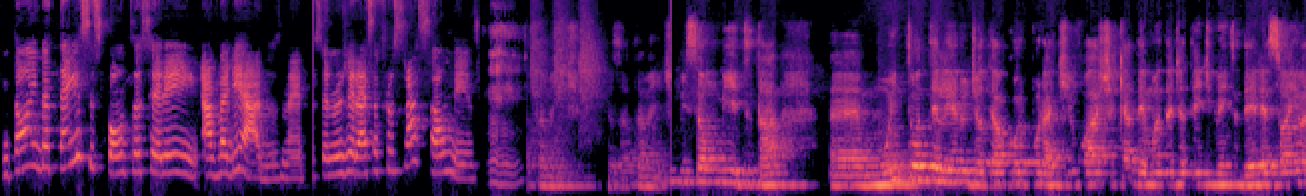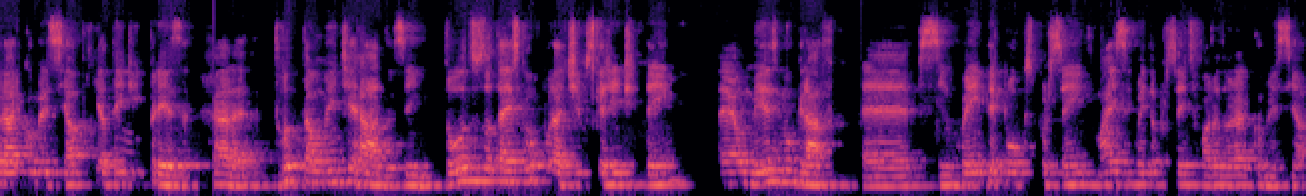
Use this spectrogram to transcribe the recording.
Então ainda tem esses pontos a serem avaliados, né? Para você não gerar essa frustração mesmo. Uhum. Exatamente, exatamente. Isso é um mito, tá? É, muito hoteleiro de hotel corporativo acha que a demanda de atendimento dele é só em horário comercial porque atende empresa. Cara, é totalmente errado. Assim, todos os hotéis corporativos que a gente tem é o mesmo gráfico, é 50 e poucos por cento, mais 50 por cento fora do horário comercial.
